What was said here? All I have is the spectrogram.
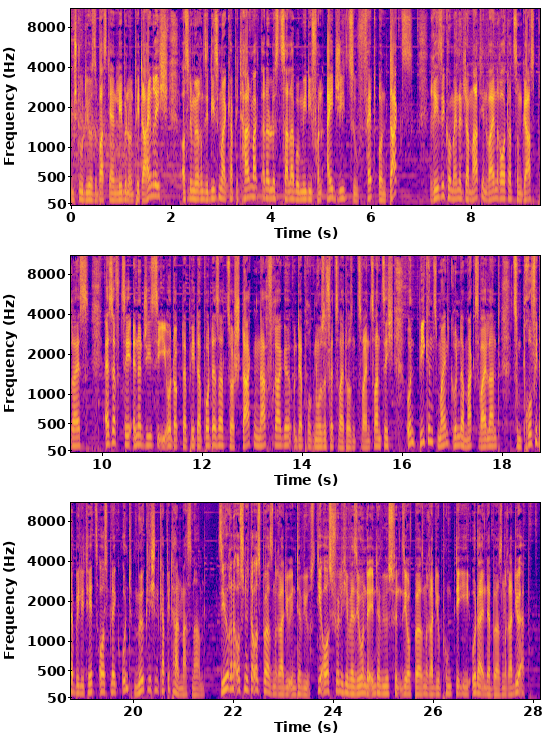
Im Studio Sebastian Leben und Peter Heinrich. Außerdem hören Sie diesmal Kapitalmarktanalyst Salah Boumidi von IG zu FED und DAX, Risikomanager Martin Weinrauter zum Gaspreis, SFC Energy CEO Dr. Peter Podesser zur starken Nachfrage und der Prognose für 2022 und Beacons Mind Gründer Max Weiland zum Profitabilitätsausblick und möglichen Kapitalmaßnahmen. Sie hören Ausschnitte aus Börsenradio-Interviews. Die ausführliche Version der Interviews finden Sie auf börsenradio.de oder in der Börsenradio-App.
